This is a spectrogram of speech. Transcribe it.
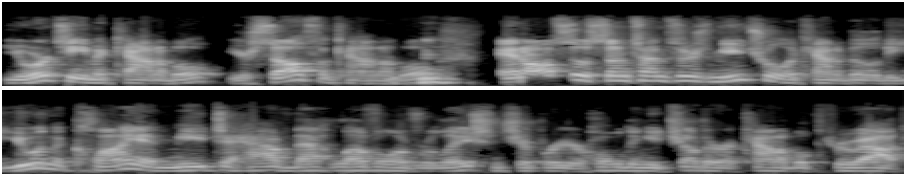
your team accountable yourself accountable mm-hmm. and also sometimes there's mutual accountability you and the client need to have that level of relationship where you're holding each other accountable throughout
